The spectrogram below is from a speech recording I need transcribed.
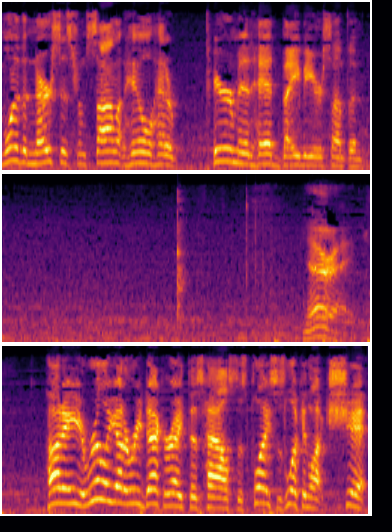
one of the nurses from Silent Hill had a pyramid head baby or something. Alright. Honey, you really gotta redecorate this house. This place is looking like shit.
